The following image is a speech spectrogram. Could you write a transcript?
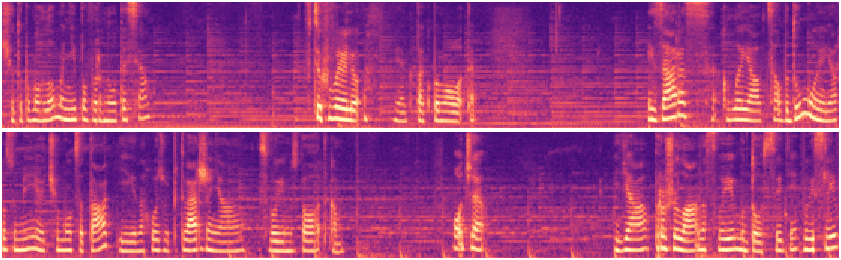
що допомогло мені повернутися в цю хвилю, як так би мовити. І зараз, коли я це обдумую, я розумію, чому це так, і знаходжу підтвердження своїм здогадкам. Отже, я прожила на своєму досвіді вислів,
